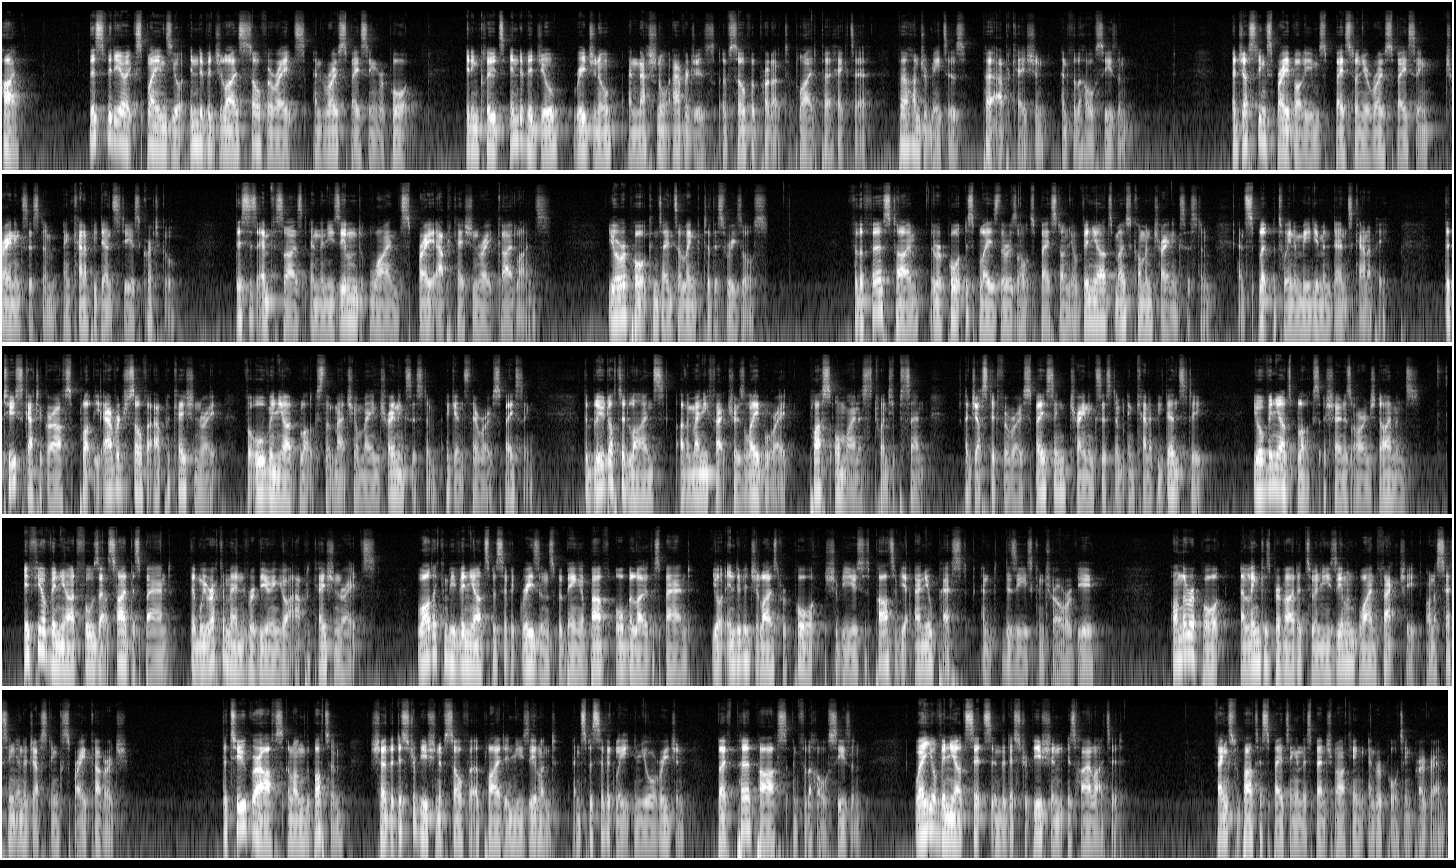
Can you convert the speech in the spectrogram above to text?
Hi. This video explains your individualized sulfur rates and row spacing report. It includes individual, regional, and national averages of sulfur product applied per hectare, per 100 metres, per application, and for the whole season. Adjusting spray volumes based on your row spacing, training system, and canopy density is critical. This is emphasised in the New Zealand Wine Spray Application Rate Guidelines. Your report contains a link to this resource. For the first time, the report displays the results based on your vineyard's most common training system and split between a medium and dense canopy. The two scatter graphs plot the average sulfur application rate for all vineyard blocks that match your main training system against their row spacing. The blue dotted lines are the manufacturer's label rate, plus or minus 20%, adjusted for row spacing, training system, and canopy density. Your vineyard's blocks are shown as orange diamonds. If your vineyard falls outside this band, then we recommend reviewing your application rates. While there can be vineyard specific reasons for being above or below this band, your individualised report should be used as part of your annual pest and disease control review. On the report, a link is provided to a New Zealand wine fact sheet on assessing and adjusting spray coverage. The two graphs along the bottom show the distribution of sulphur applied in New Zealand and specifically in your region, both per pass and for the whole season. Where your vineyard sits in the distribution is highlighted. Thanks for participating in this benchmarking and reporting program.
